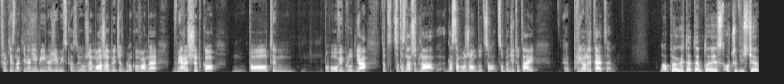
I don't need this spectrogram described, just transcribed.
wszelkie znaki na niebie i na ziemi wskazują, że może być odblokowane w miarę szybko po tym, po połowie grudnia. To co to znaczy dla, dla samorządu? Co, co będzie tutaj e, priorytetem? No, priorytetem to jest oczywiście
